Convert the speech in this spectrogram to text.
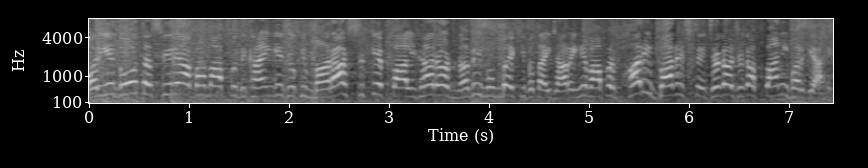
और ये दो तस्वीरें अब हम आपको दिखाएँगे जो कि महाराष्ट्र के पालघर और नवी मुंबई की बताई जा रही है। वहाँ पर भारी बारिश से जगह जगह पानी भर गया है।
